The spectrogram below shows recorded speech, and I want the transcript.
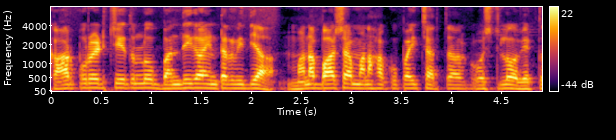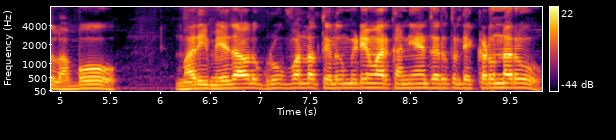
కార్పొరేట్ చేతుల్లో బందీగా ఇంటర్ విద్య మన భాష మన హక్కుపై చర్చా గోష్ఠిలో వ్యక్తులు. అబ్బో! మరి మేధావులు గ్రూప్ వన్లో తెలుగు మీడియం వారికి అన్యాయం జరుగుతుంటే ఎక్కడున్నారు?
